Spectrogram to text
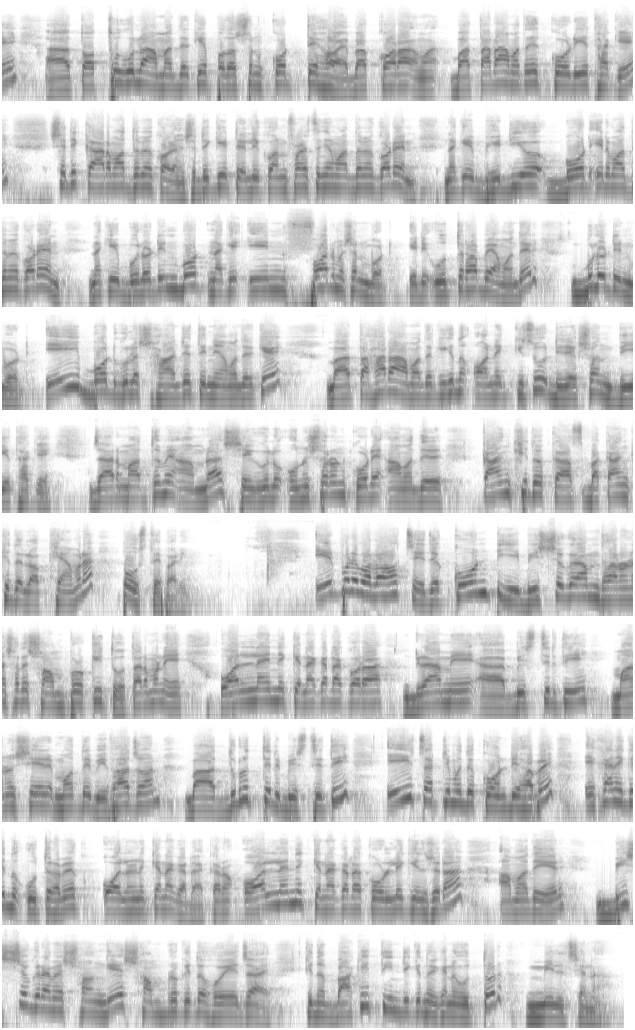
তথ্যগুলো আমাদেরকে প্রদর্শন করতে হয় বা করা, বা তারা আমাদেরকে করিয়ে থাকে, সেটি কার মাধ্যমে করেন? সেটি কি টেলিকনফারেন্সিংয়ের মাধ্যমে করেন? নাকি ভিডিও বোর্ড এর মাধ্যমে করেন? নাকি বুলেটিন বোর্ড? নাকি ইনফরমেশন বোর্ড? এটি উত্তর হবে আমাদের বুলেটিন বোর্ড। এই বোর্ডগুলোর সাহায্যে তিনি আমাদেরকে বা তাহারা আমাদেরকে কিন্তু অনেক কিছু ডিরেকশন দিয়ে থাকে, যার মাধ্যমে আমরা সেগুলো অনুসরণ করে আমাদের কাঙ্ক্ষিত কাজ বা কাঙ্ক্ষিত লক্ষ্যে আমরা পৌঁছতে পারি। এরপরে বলা হচ্ছে যে কোনটি বিশ্বগ্রাম ধারণার সাথে সম্পর্কিত? তার মানে অনলাইনে কেনাকাটা করা, গ্রামে বিস্তৃতি, মানুষের মধ্যে বিভাজন বা দূরত্বের বিস্তৃতি, এই চারটির মধ্যে কোনটি হবে? এখানে কিন্তু উত্তর হবে অনলাইনে কেনাকাটা। কারণ অনলাইনে কেনাকাটা করলে কিন্তু সেটা আমাদের বিশ্বগ্রামের সঙ্গে সম্পর্কিত হয়ে যায়। কিন্তু বাকি তিনটি কিন্তু এখানে উত্তর মিলছে না।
